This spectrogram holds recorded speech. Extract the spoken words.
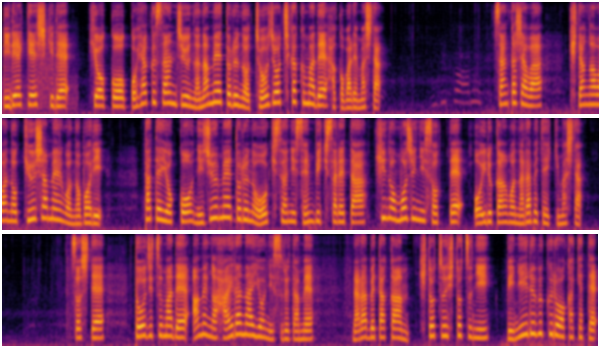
リレー形式で標高537メートルの頂上近くまで運ばれました。参加者は北側の急斜面を登り、縦横20メートルの大きさに線引きされた火の文字に沿ってオイル缶を並べていきました。そして当日まで雨が入らないようにするため、並べた缶一つ一つにビニール袋をかけて、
